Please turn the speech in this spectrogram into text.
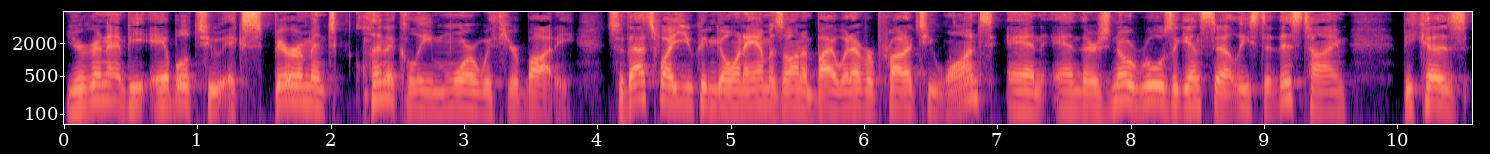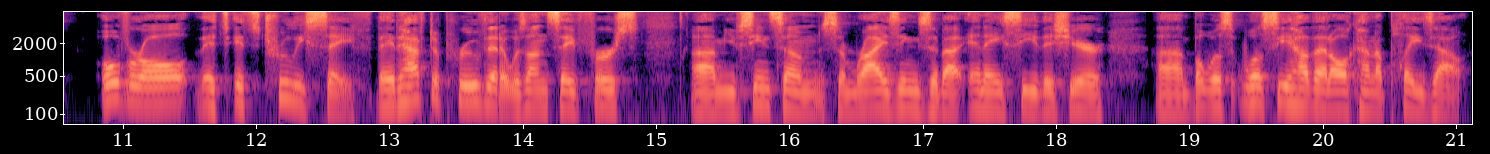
You're going to be able to experiment clinically more with your body. So that's why you can go on Amazon and buy whatever product you want. And, and there's no rules against it, at least at this time, because overall, it's it's truly safe. They'd have to prove that it was unsafe first. Um, you've seen some some risings about NAC this year, um, but we'll we'll see how that all kind of plays out.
